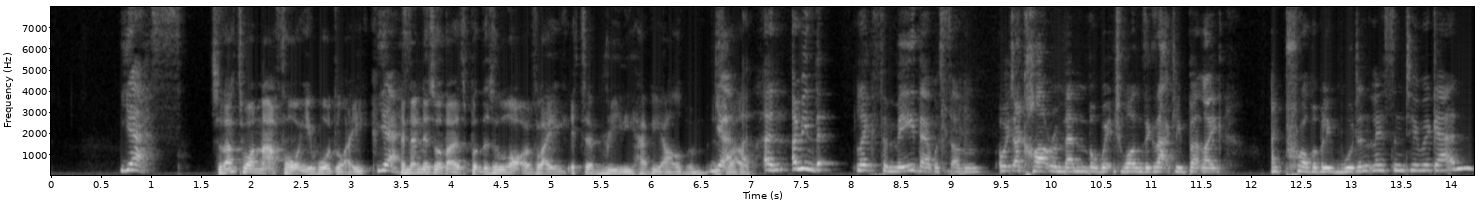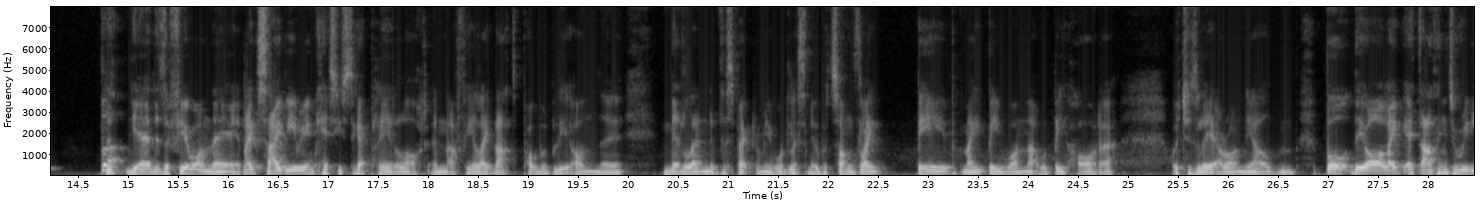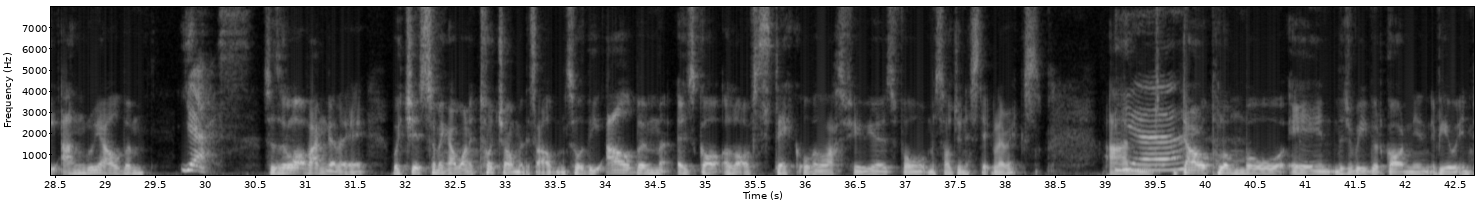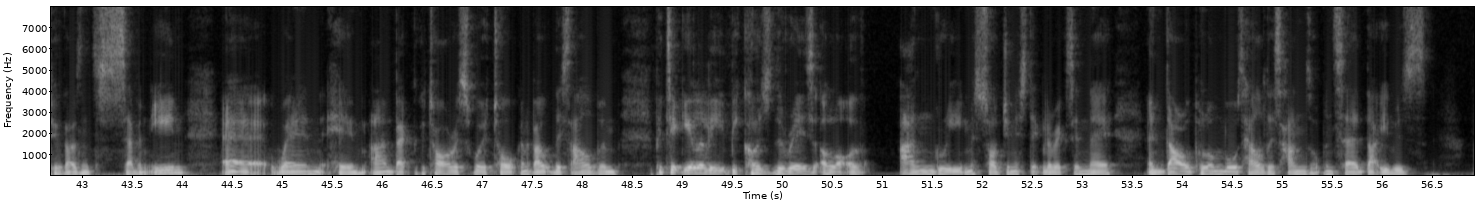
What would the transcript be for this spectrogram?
yes, So that's one that I thought you would like. Yes. And then there's others, but there's a lot of like it's a really heavy album as yeah, well. and I mean, like for me, there were some which I can't remember which ones exactly, but like I probably wouldn't listen to again. But Yeah, there's a few on there. Like Siberian Kiss used to get played a lot, and I feel like that's probably on the middle end of the spectrum you would listen to. But songs like Babe might be one that would be harder, which is later on the album. But they are like, it, I think it's a really angry album. yes, So there's a lot of anger there, which is something I want to touch on with this album. So the album has got a lot of stick over the last few years for misogynistic lyrics. And Yeah. Daryl Palumbo in there's a really good Guardian interview in 2017 uh, when him and Beck the guitarist were talking about this album, particularly because there is a lot of angry misogynistic lyrics in there. And Daryl Palumbo's held his hands up and said that he was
